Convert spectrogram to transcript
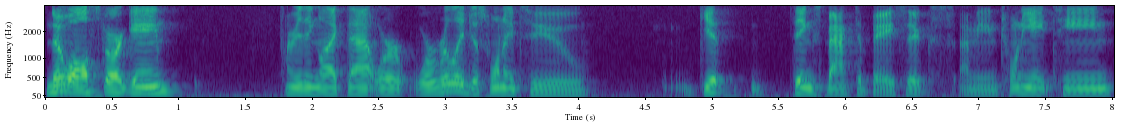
no All Star game or anything like that. We're we're really just wanting to get things back to basics. I mean, 2018,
